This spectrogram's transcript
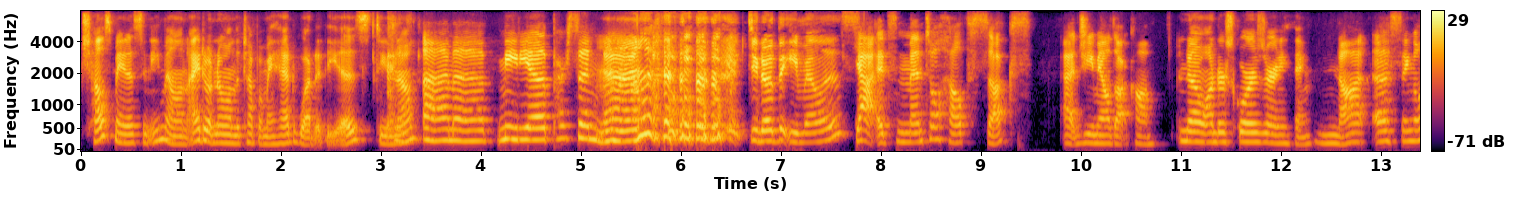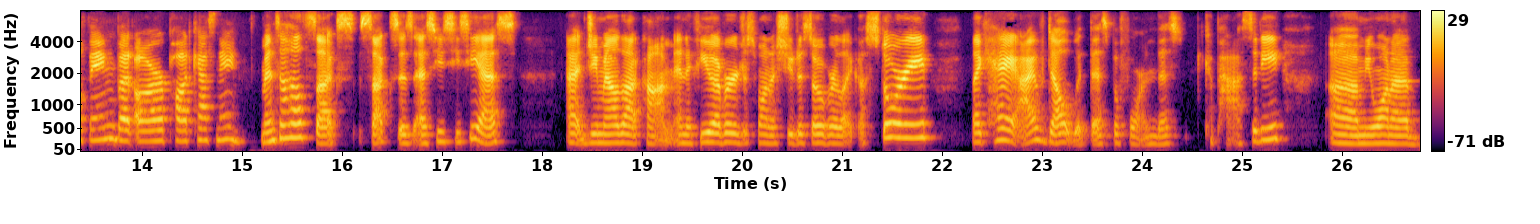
Chelsea made us an email, and I don't know on the top of my head what it is. Do you know? i'm a media person now Mhm. Do you know what the email is? yeah it's mental health sucks at gmail.com No underscores or anything. not a single thing but our podcast name Mental health sucks. Sucks is S U C C S at gmail.com. And if you ever just want to shoot us over like a story, like, hey, I've dealt with this before in this capacity. Um, you want to,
